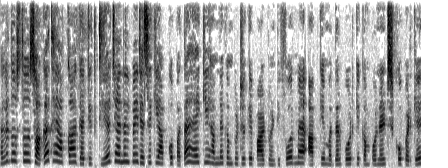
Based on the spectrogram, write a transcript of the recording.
हेलो दोस्तों, स्वागत है आपका गेट इट क्लियर चैनल पे। जैसे कि आपको पता है कि हमने कंप्यूटर के पार्ट 24 में आपके मदरबोर्ड के कंपोनेंट्स को पढ़ के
